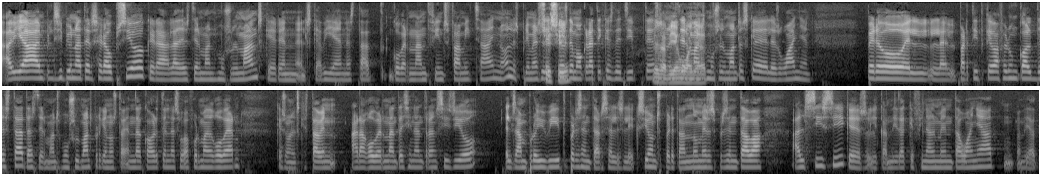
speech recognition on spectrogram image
havia en principi una tercera opció, que era la dels germans musulmans, que eren els que havien estat governant fins fa mig any. No? Les primeres Sí, eleccions sí. democràtiques d'Egipte són els germans guanyat. musulmans els que les guanyen. Però el, el partit que va fer un colp d'estat als germans musulmans perquè no estaven d'acord en la seva forma de govern, que són els que estaven ara governant així en transició, els han prohibit presentar-se a les eleccions. Per tant, només es presentava al Sisi, que és el candidat que finalment ha guanyat, un candidat,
